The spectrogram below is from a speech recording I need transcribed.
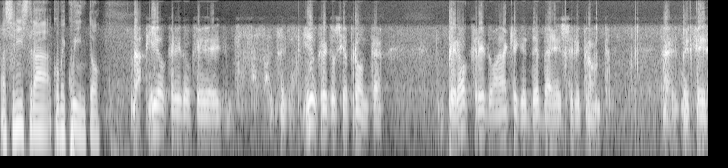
a sinistra come quinto. No, io credo che io credo sia pronta, però credo anche che debba essere pronta. Eh, perché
